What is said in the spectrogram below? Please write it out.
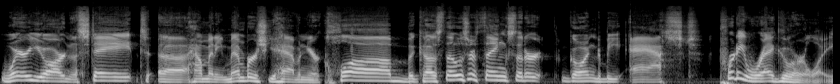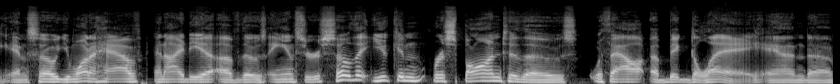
where you are in the state uh, how many members you have in your club because those are things that are going to be asked pretty regularly. And so you want to have an idea of those answers so that you can respond to those without a big delay. And uh,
